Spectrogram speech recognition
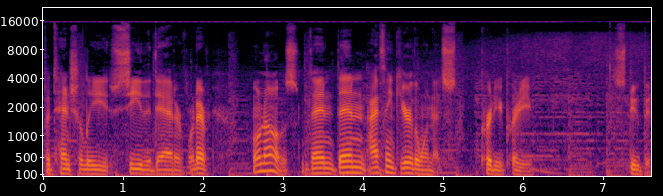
potentially see the dead or whatever. Who knows? Then then I think you're the one that's pretty pretty stupid.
